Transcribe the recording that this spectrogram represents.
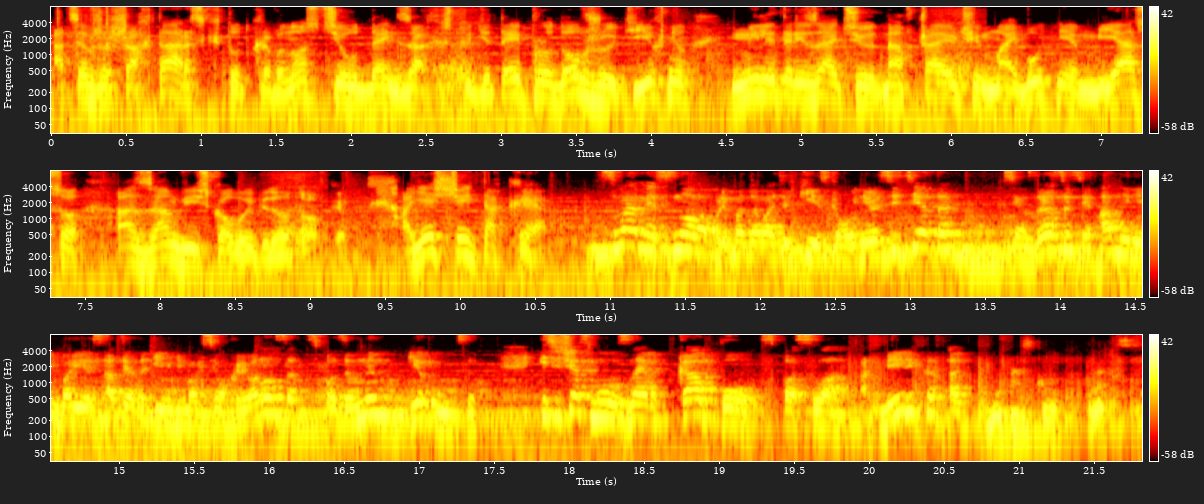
А це вже Шахтарськ. Тут кривоносці у день захисту дітей продовжують їхню мілітарізацію, навчаючи майбутнє м'ясо азам військової підготовки. А є ще й таке. С вами снова преподаватель Киевского университета. Всем здравствуйте, а ныне боец отряда имени Максима Кривоноса с позывным Якутцы. И сейчас мы узнаем, кого спасла Америка от Гугльской России.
